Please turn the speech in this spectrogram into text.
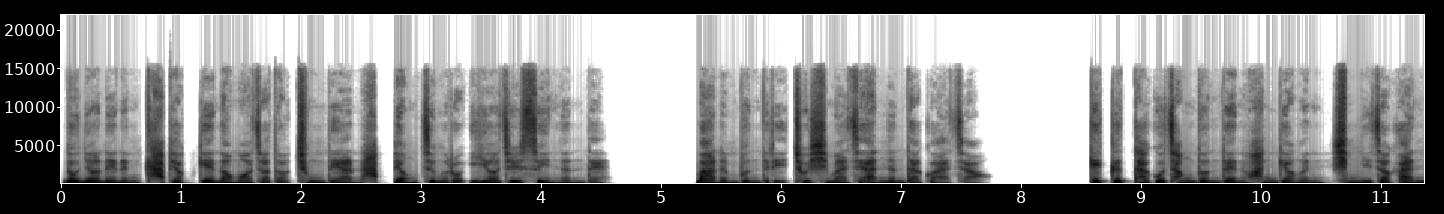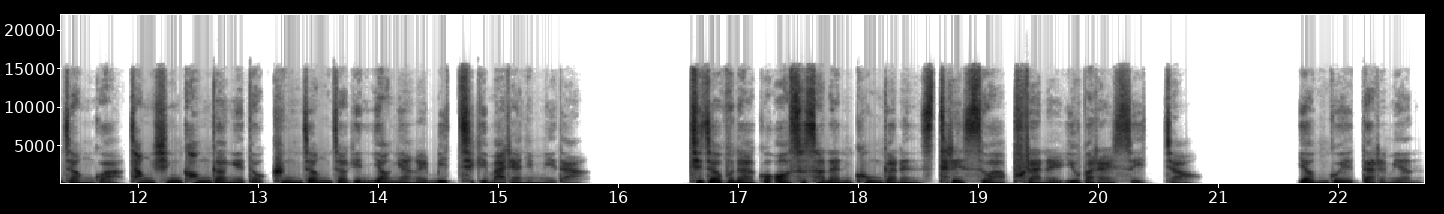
노년에는 가볍게 넘어져도 중대한 합병증으로 이어질 수 있는데 많은 분들이 조심하지 않는다고 하죠. 깨끗하고 정돈된 환경은 심리적 안정과 정신 건강에도 긍정적인 영향을 미치기 마련입니다. 지저분하고 어수선한 공간은 스트레스와 불안을 유발할 수 있죠. 연구에 따르면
